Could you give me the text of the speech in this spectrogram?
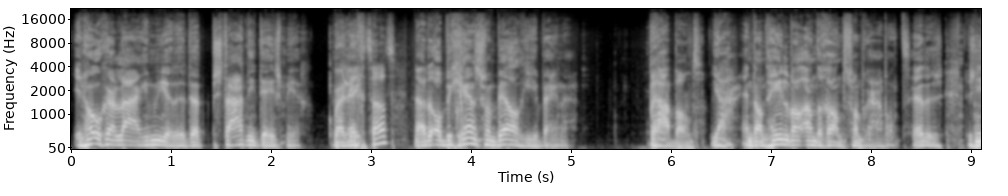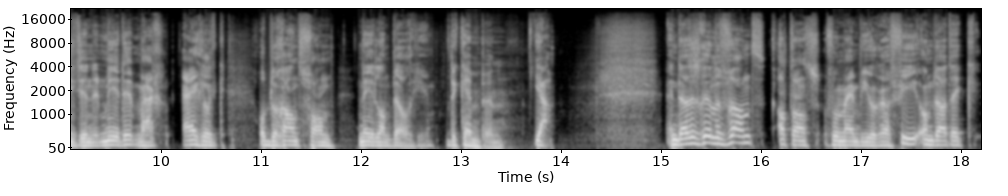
In Hoge en Lage Muur, dat bestaat niet eens meer. Waar ligt dat? Nou, op de grens van België bijna. Brabant. Ja, en dan helemaal aan de rand van Brabant. Hè. Dus, dus niet in het midden, maar eigenlijk op de rand van Nederland-België. De Kempen. Ja. En dat is relevant, althans voor mijn biografie, omdat ik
